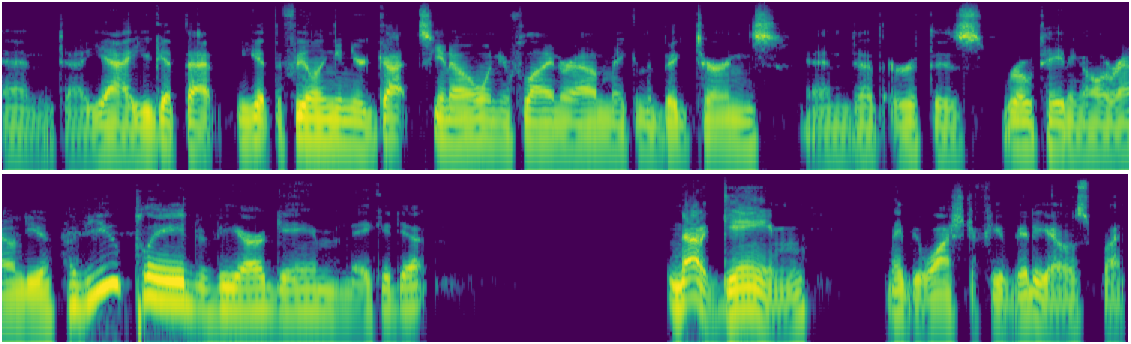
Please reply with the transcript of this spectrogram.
And uh, yeah, you get that you get the feeling in your guts, you know, when you're flying around, making the big turns, and uh, the Earth is rotating all around you. Have you played VR game naked yet? Not a game, maybe watched a few videos, but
